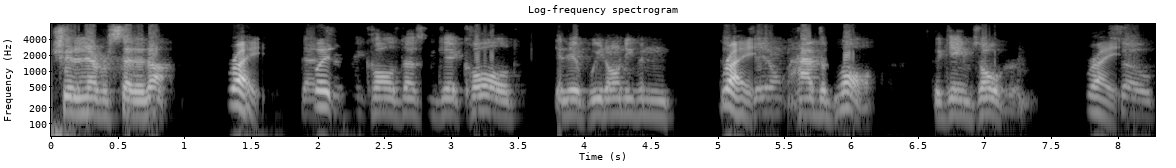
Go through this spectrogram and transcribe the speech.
should have never set it up. Right, That But- tripping call doesn't get called, and if we don't even Right. they don't have the ball, the game's over. right, So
